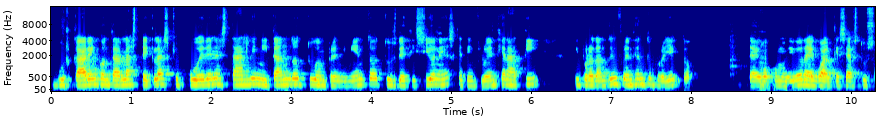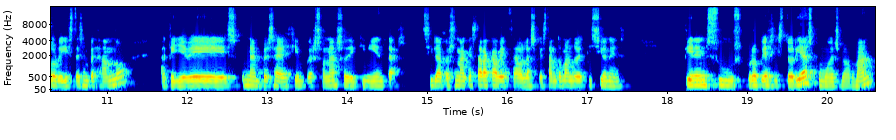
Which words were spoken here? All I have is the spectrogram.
buscar encontrar las teclas que pueden estar limitando tu emprendimiento, tus decisiones que te influencian a ti y por lo tanto influencian tu proyecto. como digo, da igual que seas tú solo y estés empezando a que lleves una empresa de 100 personas o de 500. Si la persona que está a la cabeza o las que están tomando decisiones tienen sus propias historias, como es normal,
